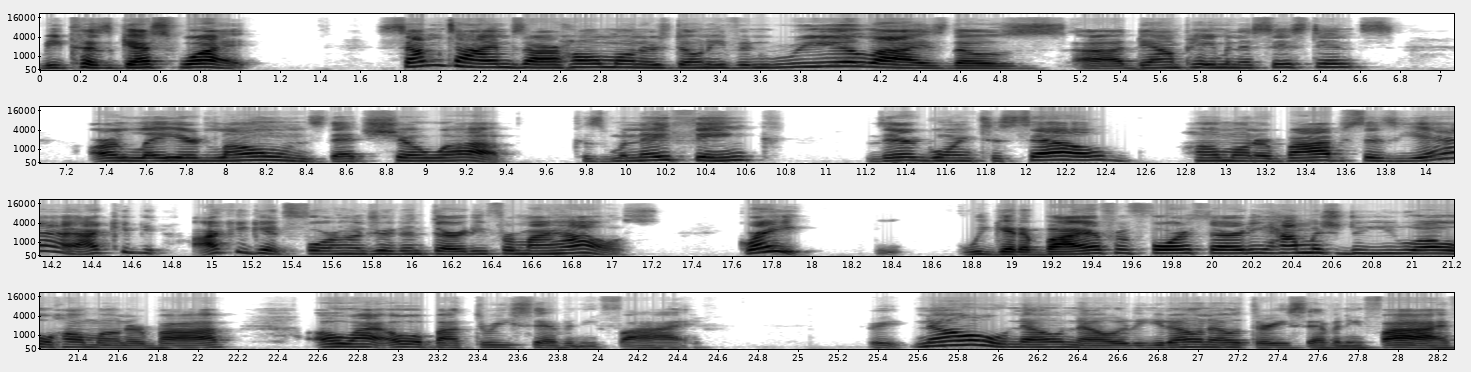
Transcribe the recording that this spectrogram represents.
Because guess what? Sometimes our homeowners don't even realize those uh, down payment assistance are layered loans that show up. Because when they think they're going to sell, homeowner Bob says, "Yeah, I could I could get 430 for my house." Great. We get a buyer for 430. How much do you owe, homeowner Bob? Oh, I owe about 375. No, no, no, you don't owe 375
